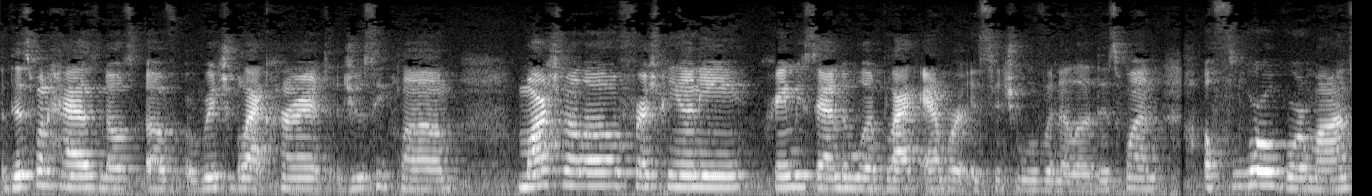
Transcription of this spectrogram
this one has notes of rich black currant juicy plum marshmallow fresh peony creamy sandalwood black amber and sensual vanilla. This one a floral gourmand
